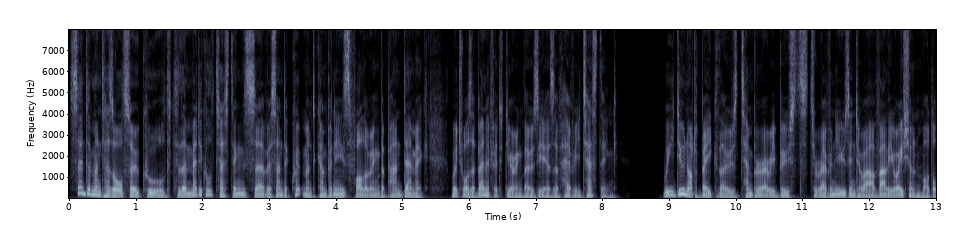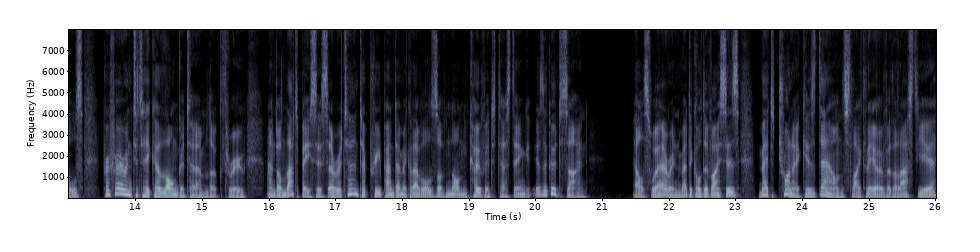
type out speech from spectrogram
Sentiment has also cooled to the medical testing service and equipment companies following the pandemic, which was a benefit during those years of heavy testing. We do not bake those temporary boosts to revenues into our valuation models, preferring to take a longer term look through, and on that basis, a return to pre pandemic levels of non COVID testing is a good sign. Elsewhere in medical devices, Medtronic is down slightly over the last year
